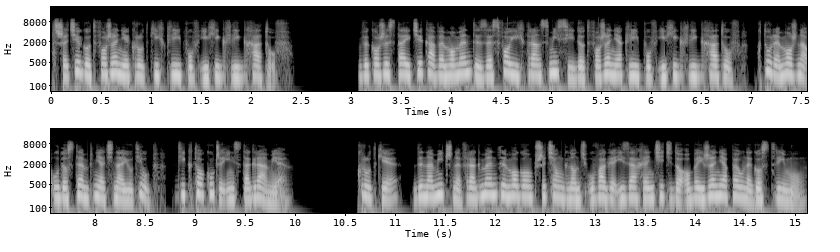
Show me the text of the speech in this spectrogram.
Trzeciego tworzenie krótkich klipów i hiklik-hatów. Wykorzystaj ciekawe momenty ze swoich transmisji do tworzenia klipów i hiklik-hatów, które można udostępniać na YouTube, TikToku czy Instagramie. Krótkie, dynamiczne fragmenty mogą przyciągnąć uwagę i zachęcić do obejrzenia pełnego streamu.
